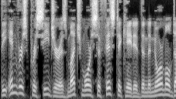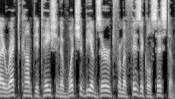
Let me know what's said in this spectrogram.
The inverse procedure is much more sophisticated than the normal direct computation of what should be observed from a physical system.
